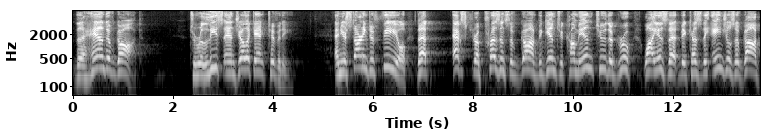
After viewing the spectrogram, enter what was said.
the hand of God to release angelic activity. And you're starting to feel that extra presence of God begin to come into the group. Why is that? Because the angels of God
